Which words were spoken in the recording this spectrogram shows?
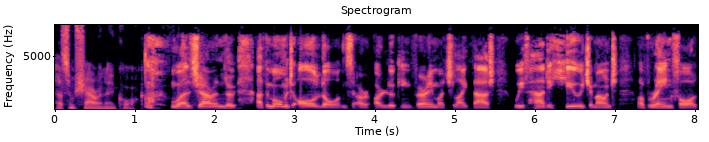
That's from Sharon in Cork. well, Sharon, look, at the moment, all lawns are, are looking very much like that. We've had a huge amount of rainfall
